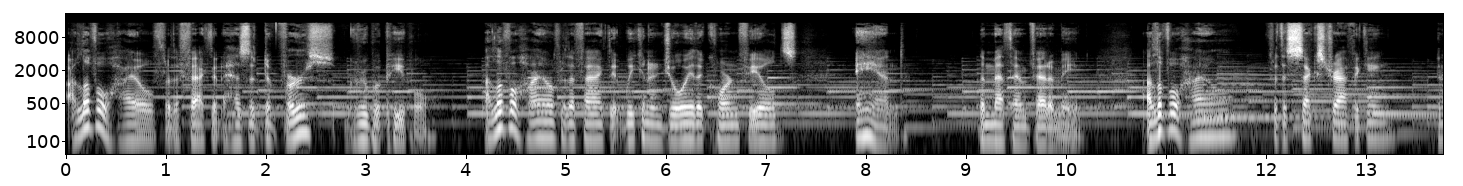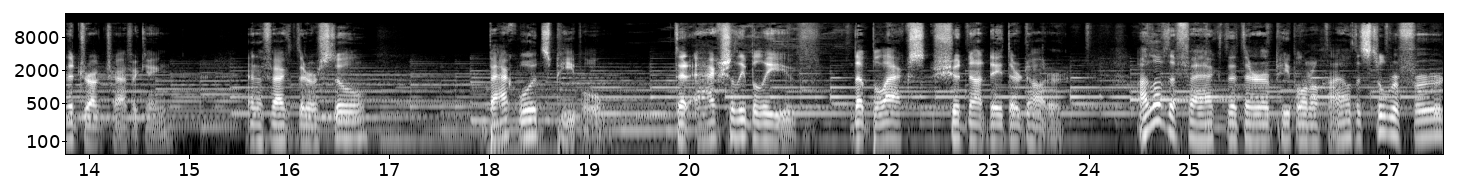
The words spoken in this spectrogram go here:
I love Ohio for the fact that it has a diverse group of people. I love Ohio for the fact that we can enjoy the cornfields and the methamphetamine. I love Ohio for the sex trafficking and the drug trafficking and the fact that there are still backwoods people that actually believe that blacks should not date their daughter. I love the fact that there are people in Ohio that still refer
